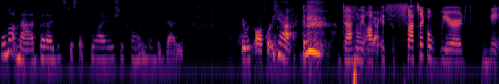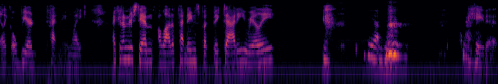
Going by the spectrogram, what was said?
well, not mad, but I was just like, why is she calling him Big Daddy? It was awkward. Yeah. Definitely awkward. It's such like a weird name, like a weird pet name. Like I can understand a lot of pet names, but Big Daddy, really? yeah. I hate it.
